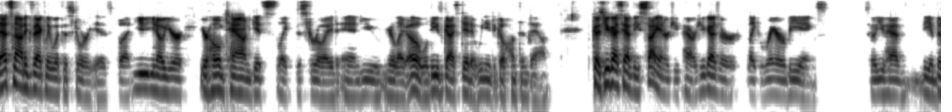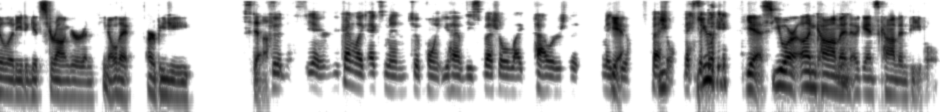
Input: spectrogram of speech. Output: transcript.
that's not exactly what the story is but you you know your your hometown gets like destroyed and you you're like oh well these guys did it. We need to go hunt them down. Because you guys have these psi energy powers. You guys are like rare beings. So you have the ability to get stronger and you know all that rpg stuff. Goodness. Yeah, you're, you're kind of like X Men to a point. You have these special like powers that make Yeah. you special, basically. yes, you are uncommon against common people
